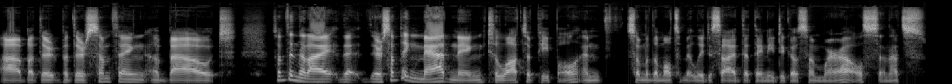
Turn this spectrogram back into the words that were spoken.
Uh, but there but there's something about something that I that there's something maddening to lots of people, and some of them ultimately decide that they need to go somewhere else, and that's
